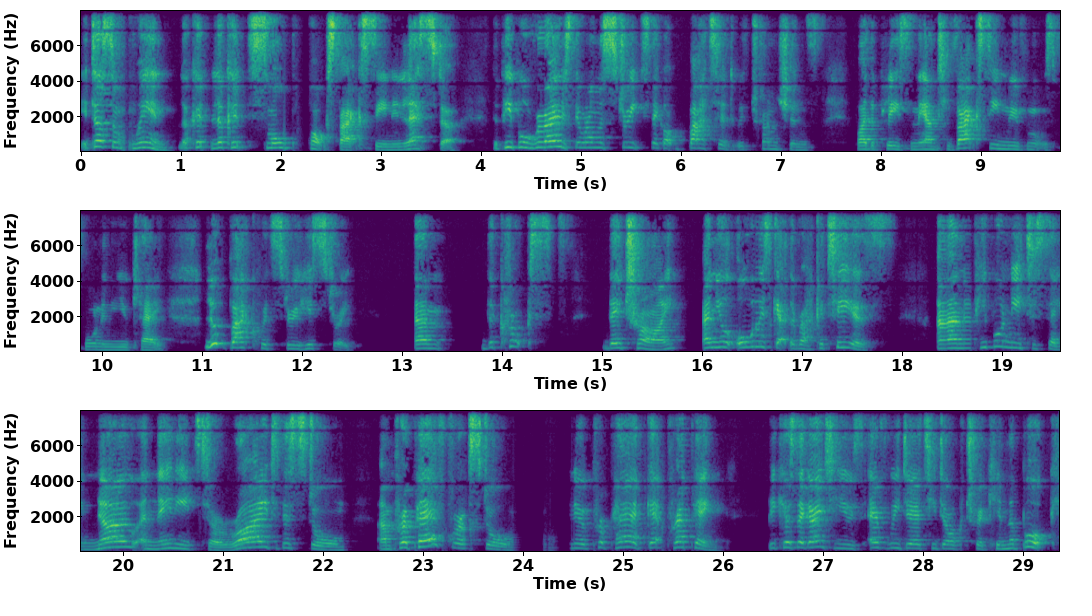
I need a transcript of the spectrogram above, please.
it doesn't win. Look at look at smallpox vaccine in Leicester. The people rose, they were on the streets, they got battered with truncheons by the police, and the anti vaccine movement was born in the UK. Look backwards through history. Um, the crooks, they try, and you'll always get the racketeers. And people need to say no, and they need to ride the storm and prepare for a storm. You know, prepare, get prepping, because they're going to use every dirty dog trick in the book,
